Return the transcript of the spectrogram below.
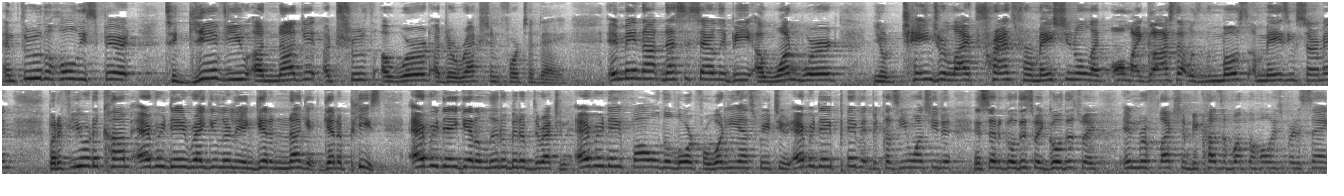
and through the Holy Spirit to give you a nugget, a truth, a word, a direction for today. It may not necessarily be a one word, you know, change your life, transformational, like, oh my gosh, that was the most amazing sermon. But if you were to come every day regularly and get a nugget, get a piece, every day get a little bit of direction, every day follow the Lord for what He has for you to, every day pivot because He wants you to, instead of go this way, go this way in reflection because of what the Holy Spirit is saying,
